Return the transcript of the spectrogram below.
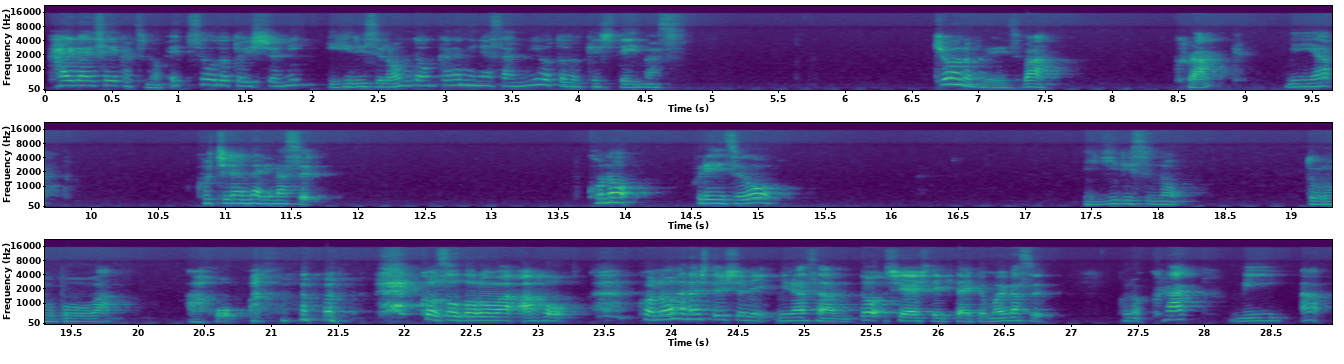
海外生活のエピソードと一緒にイギリス・ロンドンから皆さんにお届けしています。今日のフレーズは、crack me up こちらになります。このフレーズをイギリスの泥棒はアホ。こそ泥はアホ。このお話と一緒に皆さんとシェアしていきたいと思います。この crack me up。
